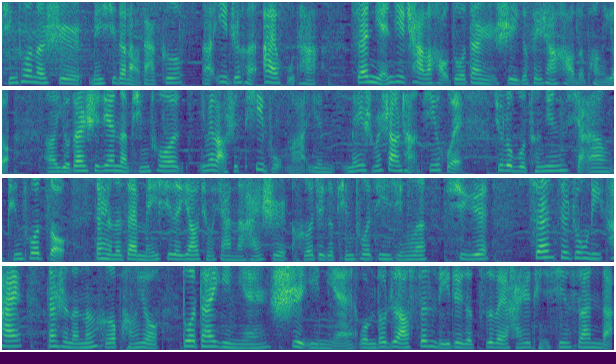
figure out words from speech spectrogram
平托呢是梅西的老大哥啊，一直很爱护他。虽然年纪差了好多，但是是一个非常好的朋友。呃，有段时间呢，平托因为老是替补嘛，也没什么上场机会。俱乐部曾经想让平托走，但是呢，在梅西的要求下呢，还是和这个平托进行了续约。虽然最终离开，但是呢，能和朋友多待一年是一年。我们都知道分离这个滋味还是挺心酸的。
